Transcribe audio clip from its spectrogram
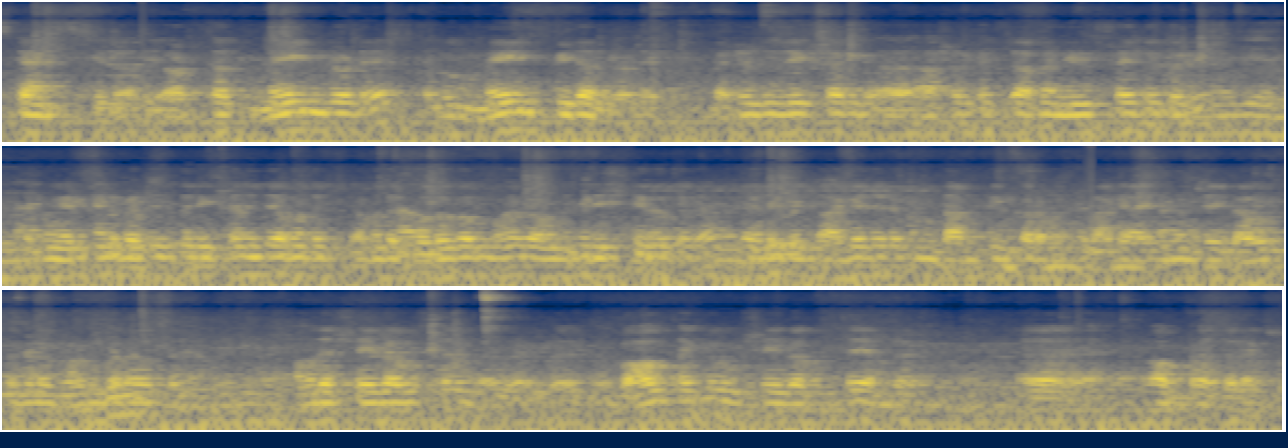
স্ট্যান্ড ছিল অর্থাৎ মেইন রোডে এবং মেইন ফিডার রোডে ব্যাটারি রিক্সা আসার ক্ষেত্রে আমরা নিরুৎসাহিত করি, এবং এখানে ব্যাটারি রিক্সা যদি আমাদের আমাদের বোধগম্য ভাবে আমাদের দৃষ্টিগত তাহলে কিন্তু আগে যেরকম ডাম্পিং করা হতো, আগে আইনের যে ব্যবস্থাগুলো গ্রহণ করা হতো, আমাদের সেই ব্যবস্থা বহাল থাকবে এবং সেই ব্যবস্থায় আমরা অব্যাহত রাখব।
